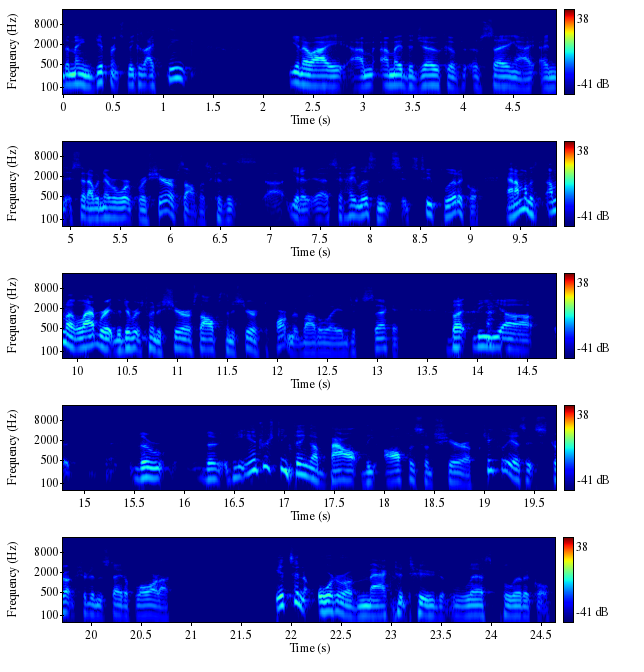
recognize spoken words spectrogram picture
the main difference because I think, you know, I I, made the joke of, of saying I, I, said I would never work for a sheriff's office because it's uh, you know I said hey listen it's it's too political and I'm gonna I'm gonna elaborate the difference between a sheriff's office and a sheriff's department by the way in just a second, but the uh, the the the interesting thing about the office of sheriff, particularly as it's structured in the state of Florida, it's an order of magnitude less political.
